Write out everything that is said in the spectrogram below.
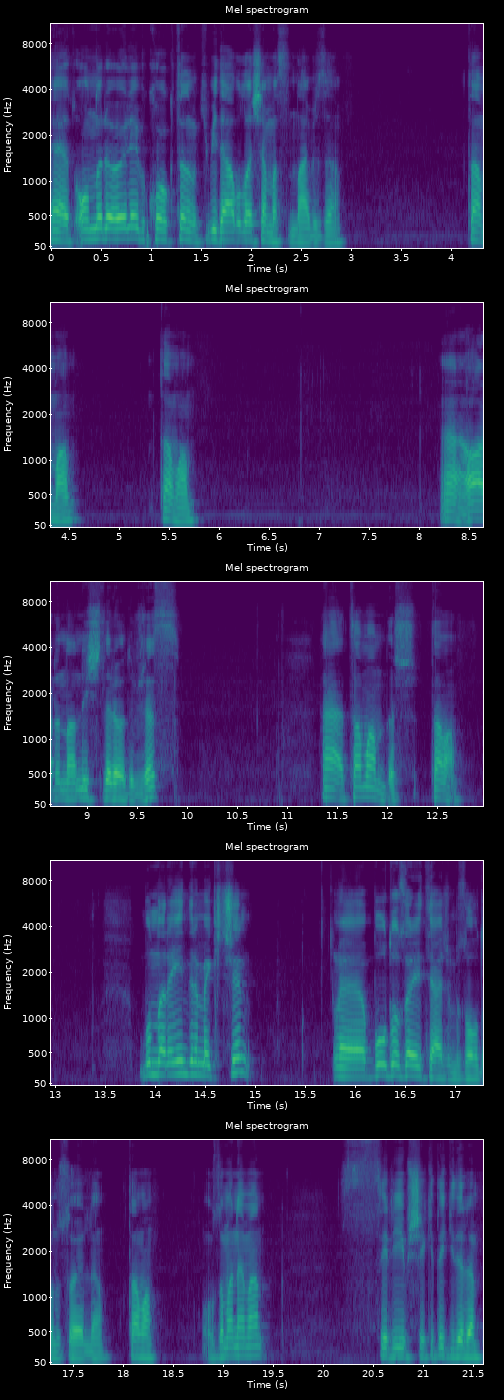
Evet onları öyle bir korkutalım ki bir daha bulaşamasınlar bize. Tamam. Tamam. Ha, ardından da işleri öldüreceğiz. Ha tamamdır. Tamam. Bunları indirmek için e, buldozera ihtiyacımız olduğunu söyledim. Tamam. O zaman hemen seri bir şekilde gidelim.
